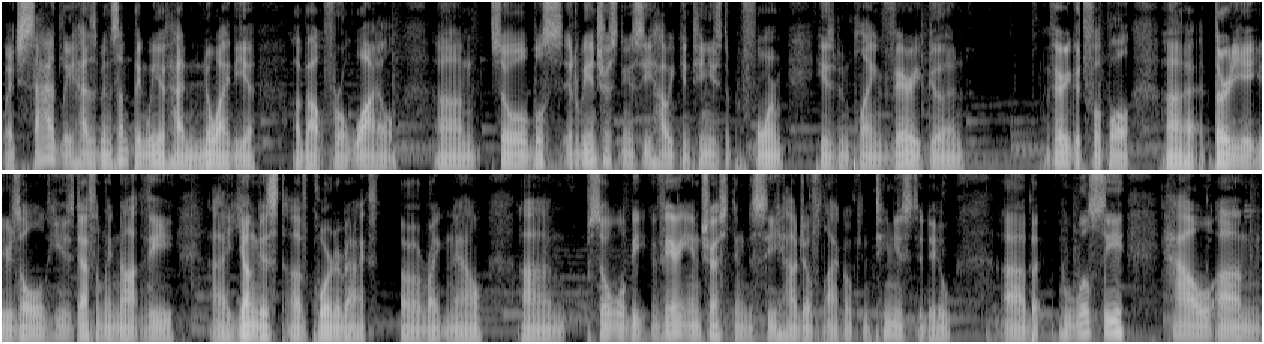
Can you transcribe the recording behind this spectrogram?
which sadly has been something we have had no idea about for a while. Um, so we'll, it'll be interesting to see how he continues to perform. He's been playing very good, very good football. Uh, 38 years old, he is definitely not the uh, youngest of quarterbacks uh, right now. Um, so it will be very interesting to see how Joe Flacco continues to do. Uh, but we'll see how um,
